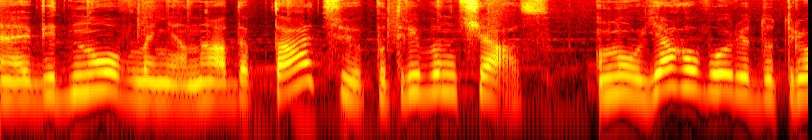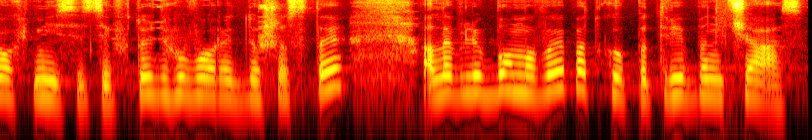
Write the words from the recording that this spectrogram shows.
е, відновлення, на адаптацію потрібен час. Ну, я говорю до трьох місяців, хтось говорить до шести, але в будь-якому випадку потрібен час.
